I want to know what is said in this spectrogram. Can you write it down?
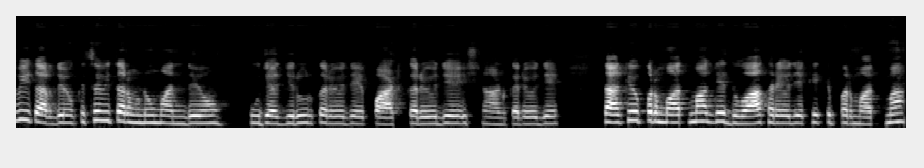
ਵੀ ਕਰਦੇ ਹੋ, ਕਿਸੇ ਵੀ ਧਰਮ ਨੂੰ ਮੰਨਦੇ ਹੋ, ਪੂਜਾ ਜ਼ਰੂਰ ਕਰਿਓ ਜੇ, ਪਾਠ ਕਰਿਓ ਜੇ, ਇਸ਼ਨਾਨ ਕਰਿਓ ਜੇ, ਤਾਂ ਕਿ ਉਹ ਪਰਮਾਤਮਾ ਅੱਗੇ ਦੁਆ ਕਰਿਓ ਜੇ ਕਿ ਕਿ ਪਰਮਾਤਮਾ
